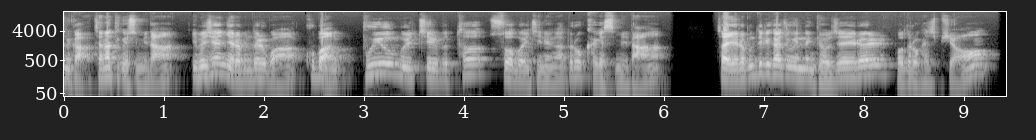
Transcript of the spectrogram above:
안녕하십니까. 전하특교수입니다. 이번 시간 여러분들과 9번 부유물질부터 수업을 진행하도록 하겠습니다. 자, 여러분들이 가지고 있는 교재를 보도록 하십시오.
